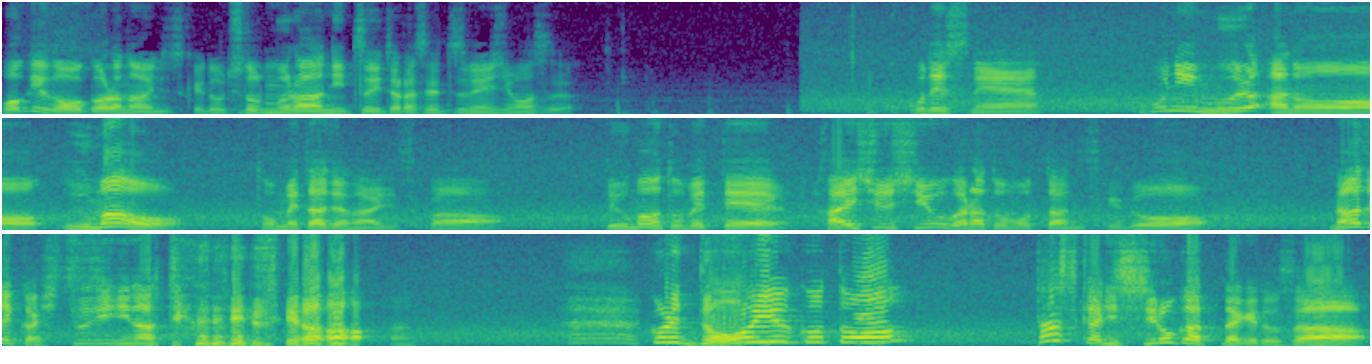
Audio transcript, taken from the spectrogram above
うわけがわからないんですけど、ちょっと村に着いたら説明します。ここですね。ここに村、あのー、馬を止めたじゃないですか。で、馬を止めて回収しようかなと思ったんですけど、なぜか羊になってるんですよ。これどういうこと？確かに白かったけどさ。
